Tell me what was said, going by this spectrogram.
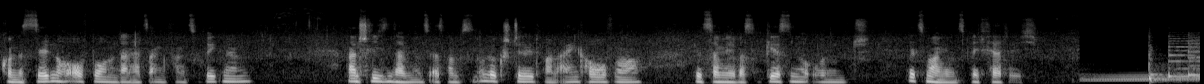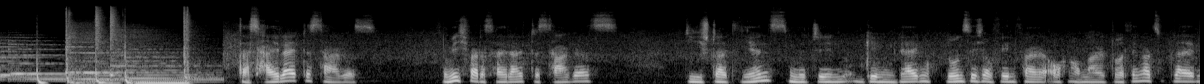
konnten das Zelt noch aufbauen und dann hat es angefangen zu regnen. Anschließend haben wir uns erstmal ein bisschen untergestellt, waren einkaufen. Jetzt haben wir was gegessen und jetzt machen wir uns Bett fertig. Das Highlight des Tages. Für mich war das Highlight des Tages die Stadt Jens mit den umgebenden Bergen. Lohnt sich auf jeden Fall auch nochmal dort länger zu bleiben.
